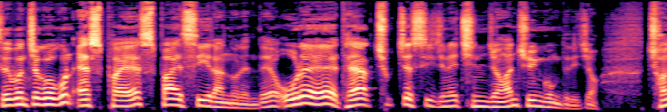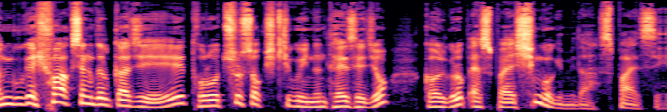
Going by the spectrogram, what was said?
세 번째 곡은 에스파의 Spicy라는 노래인데요. 올해 대학 축제 시즌의 진정한 주인공들이죠. 전국의 휴학생들까지 도로 출석시키고 있는 대세죠. 걸그룹 에스파의 신곡입니다. Spicy.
